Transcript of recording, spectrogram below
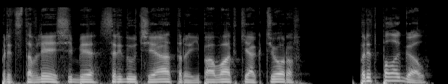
представляя себе среду театра и повадки актеров, предполагал,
